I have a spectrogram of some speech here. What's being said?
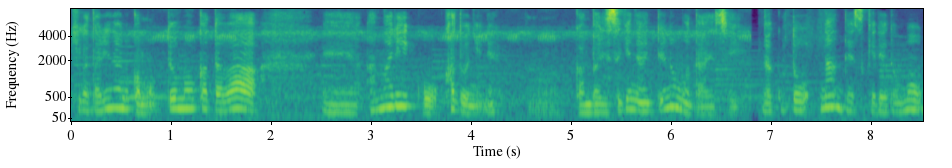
気が足りないのかもって思う方は、えー、あまりこう過度にね頑張りすぎないっていうのも大事なことなんですけれども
